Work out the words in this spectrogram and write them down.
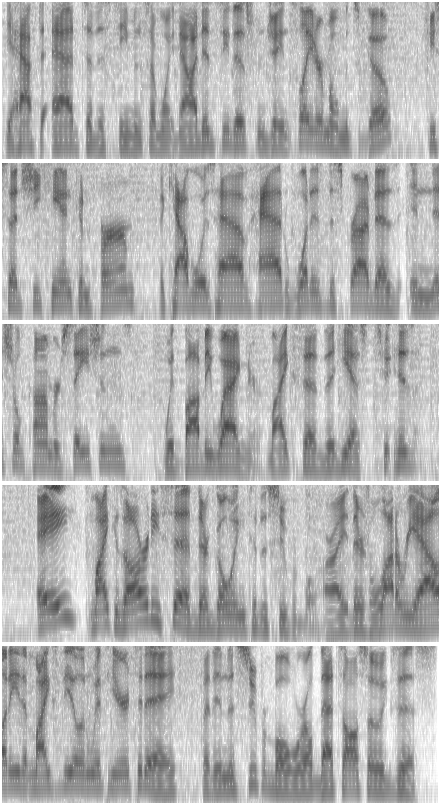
You have to add to this team in some way. Now, I did see this from Jane Slater moments ago. She said she can confirm the Cowboys have had what is described as initial conversations with Bobby Wagner. Mike said that he has two, his a, Mike has already said they're going to the Super Bowl. All right. There's a lot of reality that Mike's dealing with here today, but in the Super Bowl world, that's also exists.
